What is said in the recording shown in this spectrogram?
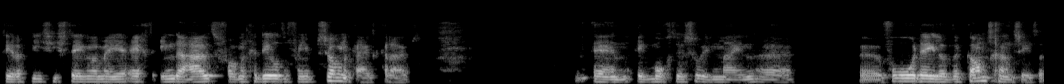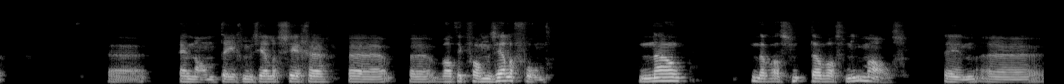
therapiesysteem waarmee je echt in de huid van een gedeelte van je persoonlijkheid kruipt. En ik mocht dus in mijn eh eh, veroordelende kant gaan zitten. Eh, en dan tegen mezelf zeggen eh, eh, wat ik van mezelf vond. Nou, dat was, dat was niet mals. En eh,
